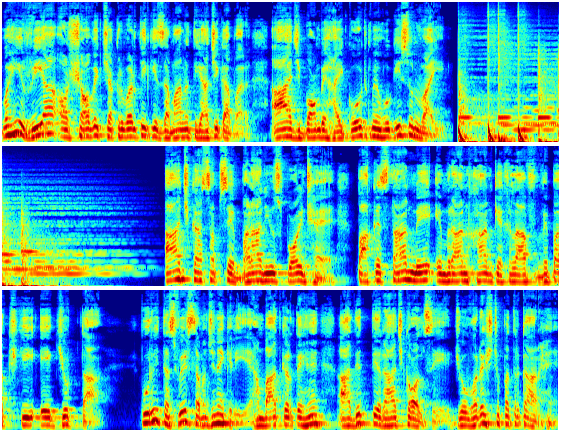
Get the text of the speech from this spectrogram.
वहीं रिया और शौविक चक्रवर्ती की जमानत याचिका पर आज बॉम्बे हाईकोर्ट में होगी सुनवाई। आज का सबसे बड़ा न्यूज़ पॉइंट है, पाकिस्तान में इमरान खान के खिलाफ विपक्ष की एकजुटता। पूरी तस्वीर समझने के लिए हम बात करते हैं आदित्य राज कौल से, जो वरिष्ठ पत्रकार हैं।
